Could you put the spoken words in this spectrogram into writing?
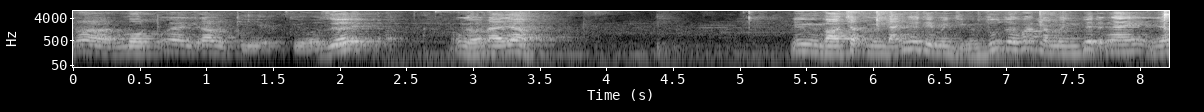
nó là một có nghĩa là nhị tam lục cửu, cửu ở dưới. Ông hiểu đây chưa? Nhưng mình vào trận mình đánh thì mình chỉ cần rút ra phát là mình biết được ngay nhá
